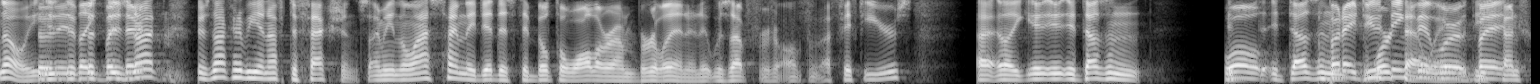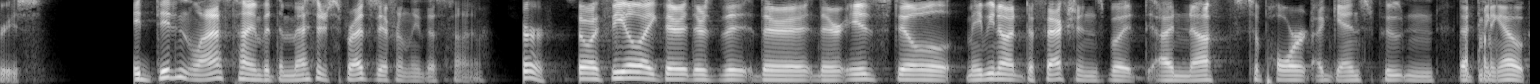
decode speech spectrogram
No, So it- like, but there's not there's not going to be enough defections. I mean, the last time they did this, they built a wall around Berlin, and it was up for uh, 50 years. Uh, like it, it- it doesn't. Well, it, doesn't. but I do work think that, that we're- with these countries. It didn't last time, but the message spreads differently this time. Sure. So I feel like there there's the there there is still maybe not defections, but enough support against Putin that's coming out.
